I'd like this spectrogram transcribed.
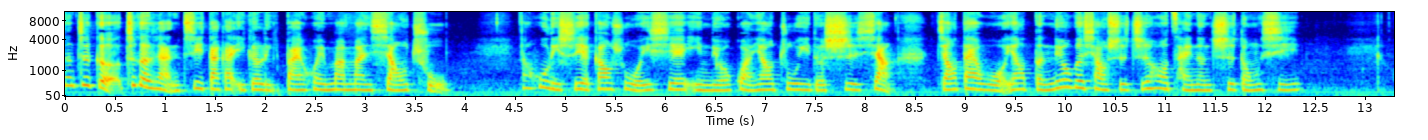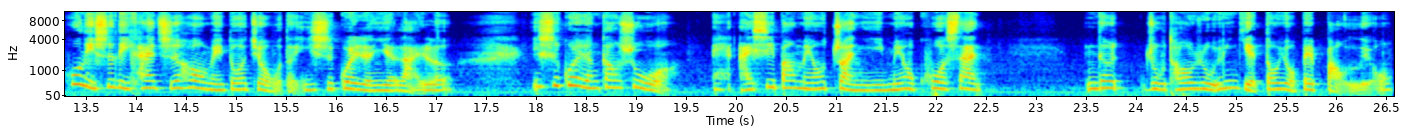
那这个这个染剂大概一个礼拜会慢慢消除。那护理师也告诉我一些引流管要注意的事项。交代我要等六个小时之后才能吃东西。护理师离开之后没多久，我的医师贵人也来了。医师贵人告诉我：“哎，癌细胞没有转移，没有扩散，你的乳头、乳晕也都有被保留。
